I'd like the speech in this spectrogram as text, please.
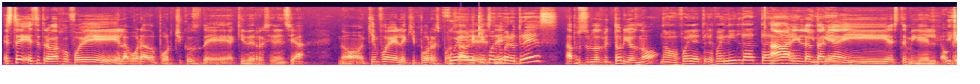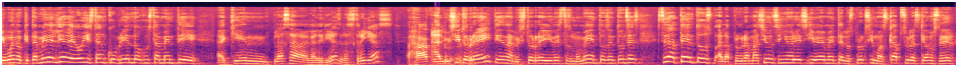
este, este trabajo fue elaborado por chicos de aquí de residencia ¿no? ¿Quién fue el equipo responsable? Fue el equipo de este? número 3. Ah, pues los victorios, ¿no? No, fue, fue Nilda, Tania. Ah, Nilda, y Tania Miguel. y este Miguel. Y que bueno, que también el día de hoy están cubriendo justamente aquí en Plaza Galerías de las Estrellas. Ajá, a Luisito. Rey, tienen a Luisito Rey en estos momentos. Entonces, estén atentos a la programación, señores, y obviamente a las próximas cápsulas que vamos a tener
